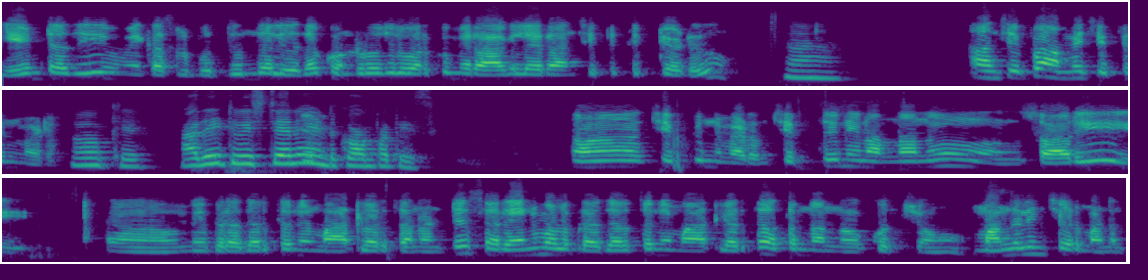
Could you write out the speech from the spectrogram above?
ఏంటది? మీకు అసలు బుద్ధి ఉందా లేదా? కొన్ని రోజుల వరకు మీరు ఆగలేరా? అని చెప్పి తిట్టాడు. అని చెప్పి అమ్మాయి చెప్పింది మేడం. ఓకే. అది ట్విస్ట్ చెప్పింది మేడం. చెప్తే నేను అన్నాను సారీ మీ బ్రదర్తో నేను మాట్లాడతానంటే సరే అని వాళ్ళ బ్రదర్తో నేను మాట్లాడితే అతను నన్ను కొంచెం మందలించాడు మేడం.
